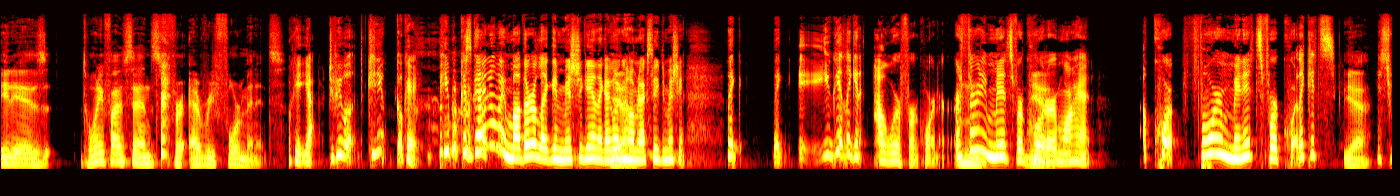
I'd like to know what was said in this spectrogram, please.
It is 25 cents for every four minutes. Okay, yeah. Do people? Can you? Okay, people. Because I know my mother, like in Michigan, like I'm going Yeah. home next week to Michigan. Like, like you get like an hour for a quarter, or thirty minutes for a quarter, Mm-hmm. Yeah. or more. hand. A quarter, four minutes for a quarter. Like it's, Yeah, it's.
